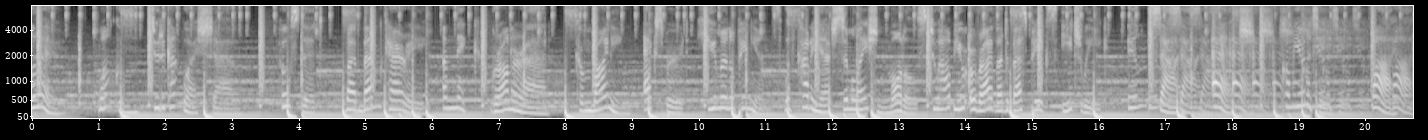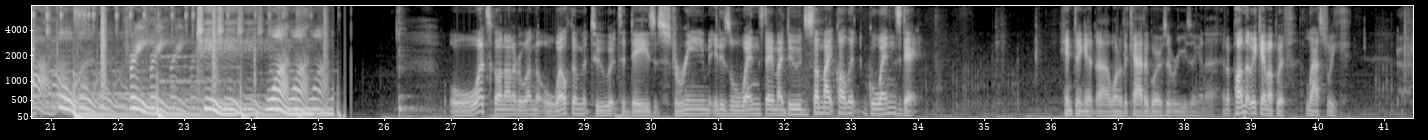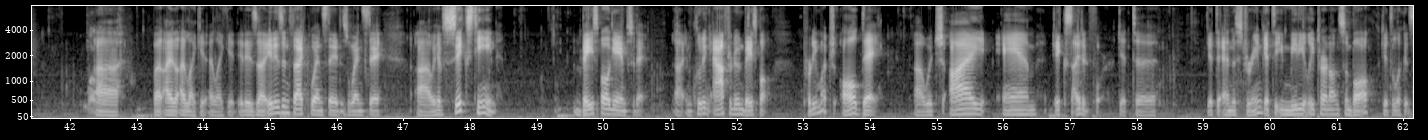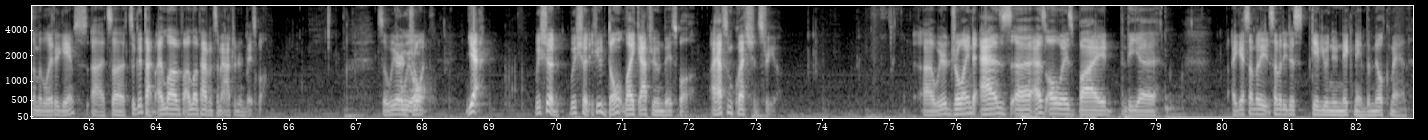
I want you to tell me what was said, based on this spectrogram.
Hello, welcome to the Cowboy Show, hosted by Ben Carey and Nick Gronerad, combining expert human opinions with cutting edge simulation models to help you arrive at the best picks each week. Inside Edge Community. Five, four, three, two, one. What's going on, everyone? Welcome to today's stream. It is Wednesday, my dudes. Some might call it Wednesday, hinting at uh, one of the categories that we're using in a, in a pun that we came up with last week. Uh, but I, I like it. I like it. It is. Uh, it is in fact Wednesday. It is Wednesday. Uh, we have 16 baseball games today, uh, including afternoon baseball, pretty much all day, uh, which I am excited for. Get to get to end the stream. Get to immediately turn on some ball. Get to look at some of the later games. Uh, it's a it's a good time. I love I love having some afternoon baseball. So we are we all? joined. Yeah, we should. We should. If you don't like afternoon baseball, I have some questions for you. Uh, we're joined as uh, as always by the. Uh, I guess somebody somebody just gave you a new nickname, the Milkman.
